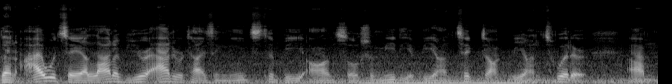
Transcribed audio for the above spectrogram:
then I would say a lot of your advertising needs to be on social media, be on TikTok, be on Twitter, um,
